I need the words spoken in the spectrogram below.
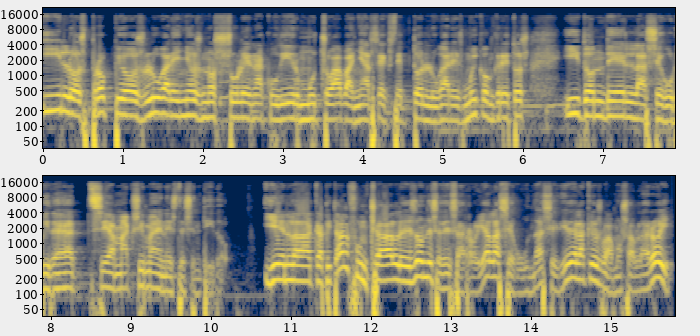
y los propios lugareños no suelen acudir mucho a bañarse excepto en lugares muy concretos y donde la seguridad sea máxima en este sentido. Y en la capital Funchal es donde se desarrolla la segunda serie de la que os vamos a hablar hoy,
